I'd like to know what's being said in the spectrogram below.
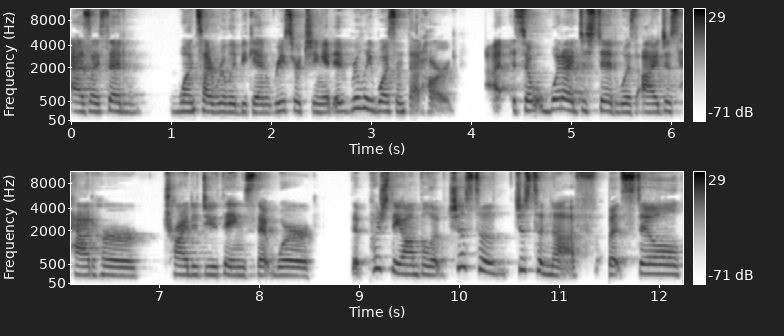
as i said once i really began researching it it really wasn't that hard. I, so what i just did was i just had her try to do things that were that pushed the envelope just a just enough but still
